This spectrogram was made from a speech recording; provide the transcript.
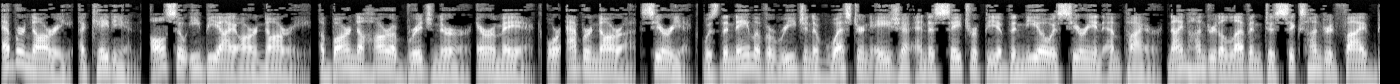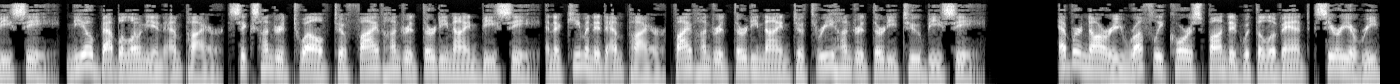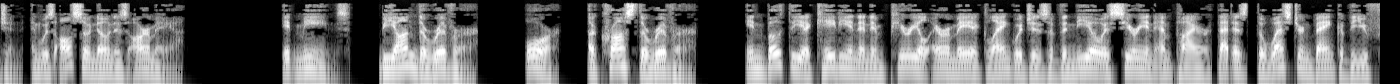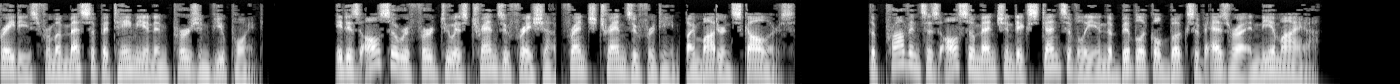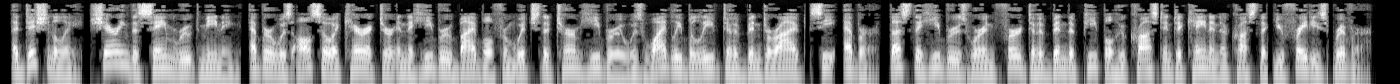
Eber Nari Akkadian, also Ebir Nari, Abar Nahara Bridge Nur Aramaic or Aber Nara Syriac was the name of a region of Western Asia and a satrapy of the Neo-Assyrian Empire 911 605 BC, Neo-Babylonian Empire 612 539 BC and Achaemenid Empire 539 332 BC. Eber Nari roughly corresponded with the Levant Syria region, and was also known as Aramea. It means, "...beyond the river", or "...across the river", in both the Akkadian and Imperial Aramaic languages of the Neo-Assyrian Empire that is, the western bank of the Euphrates from a Mesopotamian and Persian viewpoint. It is also referred to as Transeufratia French by modern scholars. The province is also mentioned extensively in the biblical books of Ezra and Nehemiah. Additionally, sharing the same root meaning, Eber was also a character in the Hebrew Bible from which the term Hebrew was widely believed to have been derived see, Eber, thus the Hebrews were inferred to have been the people who crossed into Canaan across the Euphrates River.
